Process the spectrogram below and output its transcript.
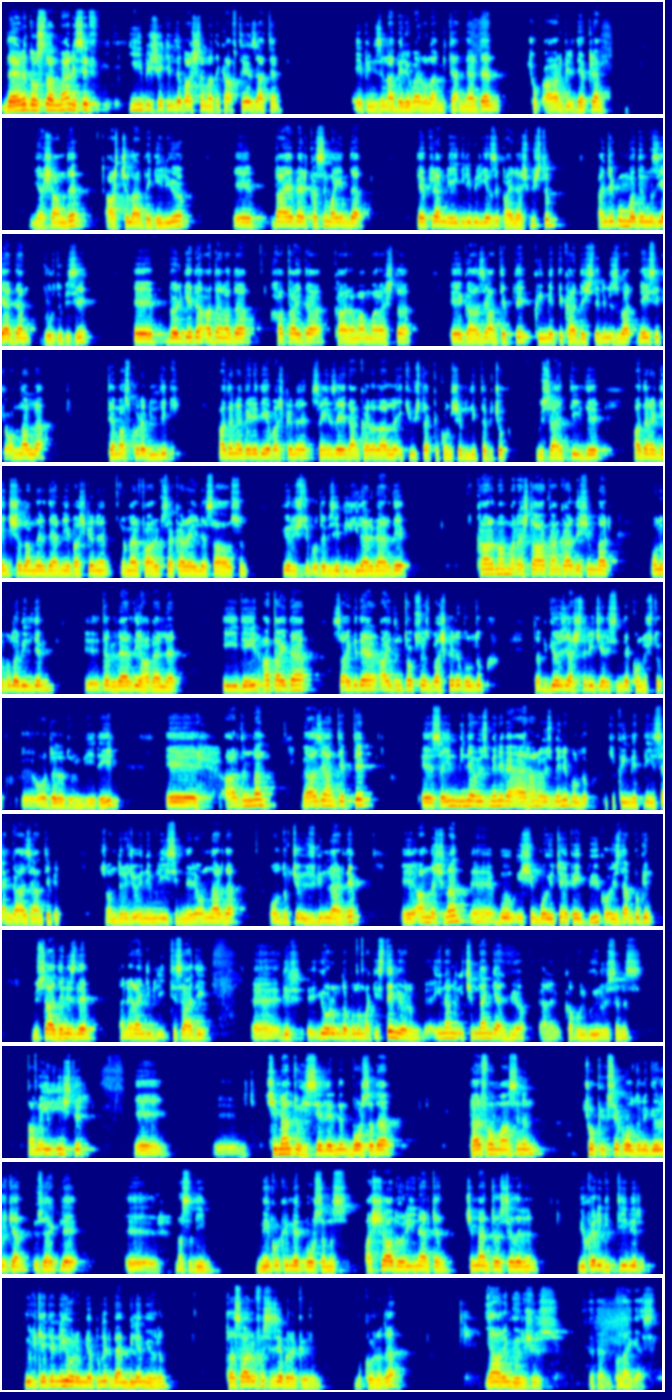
Değerli dostlar, maalesef iyi bir şekilde başlamadık haftaya. Zaten hepinizin haberi var olan bitenlerden. Çok ağır bir deprem yaşandı. Artçılar da geliyor. Eee, daha evvel kasım ayında depremle ilgili bir yazı paylaşmıştım. Ancak ummadığımız yerden vurdu bizi. Eee, bölgede Adana'da, Hatay'da, Kahramanmaraş'ta, eee, Gaziantep'te kıymetli kardeşlerimiz var. Neyse ki onlarla temas kurabildik. Adana Belediye Başkanı Sayın Zeydan Karalar'la 2-3 dakika konuşabildik. Tabii çok müsait değildi. Adana Genç İş Adamları Derneği Başkanı Ömer Faruk Sakarya ile sağ olsun görüştük. O da bize bilgiler verdi. Kahramanmaraş'ta Hakan kardeşim var. Onu bulabildim. Eee, tabii verdiği haberler iyi değil. Hatay'da saygıdeğer Aydın Toksöz Başkanı bulduk. Tabii gözyaşları içerisinde konuştuk. Eee, orada da durum iyi değil. Eee, ardından Gaziantep'te, eee, Sayın Mine Özmen'i ve Erhan Özmen'i bulduk. 2 kıymetli insan Gaziantep'in son derece önemli isimleri. Onlar da oldukça üzgünlerdi. Eee, anlaşılan, eee, bu işin boyutu epey büyük. O yüzden bugün müsaadenizle, hani, herhangi bir iktisadi, bir, yorumda bulunmak istemiyorum. İnanın içimden gelmiyor. Yani kabul buyurursanız. Ama ilginçtir. Çimento hisselerinin borsada performansının çok yüksek olduğunu görürken özellikle, nasıl diyeyim, menkul kıymet borsamız aşağı doğru inerken çimento hisselerinin yukarı gittiği bir ülkede ne yorum yapılır ben bilemiyorum. Tasarrufu size bırakıyorum bu konuda. Yarın görüşürüz. Efendim kolay gelsin.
